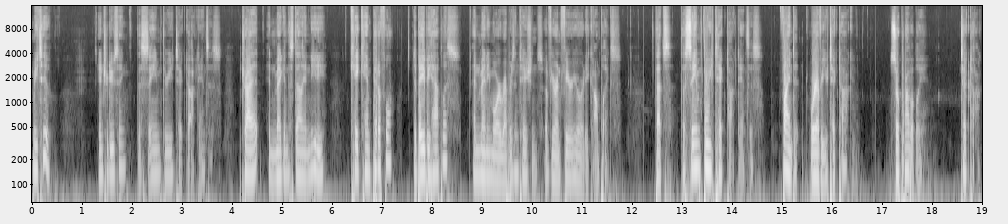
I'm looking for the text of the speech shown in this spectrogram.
Me too. Introducing the same three TikTok dances. Try it in Megan Thee Stallion Needy, Cake Camp Pitiful, DaBaby Hapless, and many more representations of your inferiority complex. That's the same three TikTok dances. Find it wherever you TikTok. So probably TikTok.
